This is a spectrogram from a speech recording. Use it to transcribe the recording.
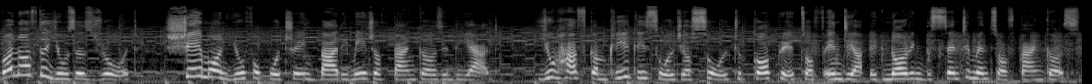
One of the users wrote, Shame on you for portraying bad image of bankers in the ad. You have completely sold your soul to corporates of India, ignoring the sentiments of bankers.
